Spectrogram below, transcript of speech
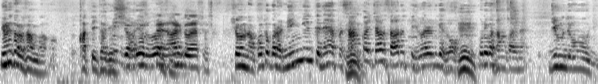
米太郎さんが買っていただき師匠ありがとうございえますありがとうございます。ひょんなことから人間ってねやっぱり3回チャンスあるって言われるけど、うん。これが3回目。自分で思うに。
